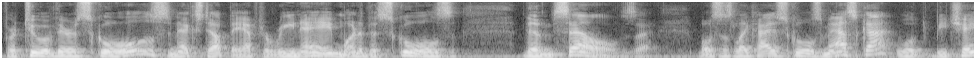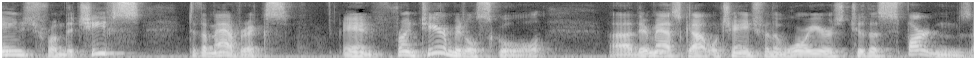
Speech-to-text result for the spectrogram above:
for two of their schools. Next up, they have to rename one of the schools themselves. Moses Lake High School's mascot will be changed from the Chiefs to the Mavericks, and Frontier Middle School uh, their mascot will change from the Warriors to the Spartans.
